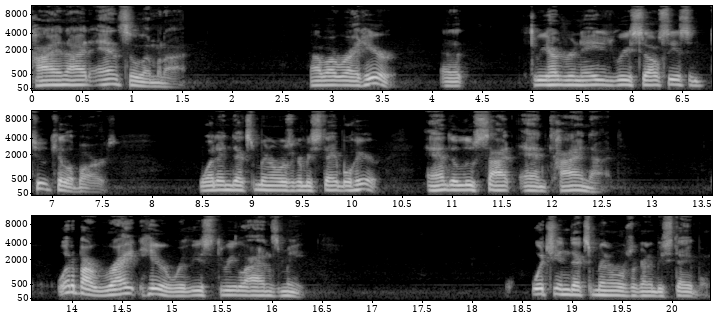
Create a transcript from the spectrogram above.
Kyanite and sillimanite. How about right here at 380 degrees Celsius and 2 kilobars? What index minerals are going to be stable here? Andalusite and kyanite. What about right here where these three lines meet? Which index minerals are going to be stable?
